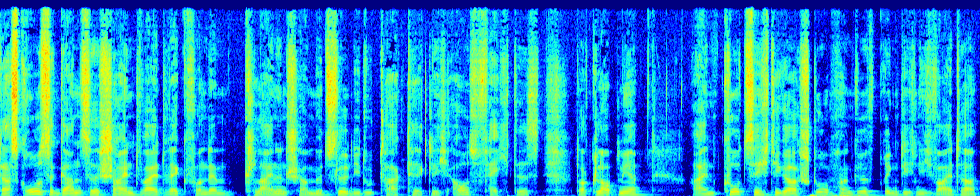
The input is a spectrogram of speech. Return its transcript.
Das große Ganze scheint weit weg von dem kleinen Scharmützel, die du tagtäglich ausfechtest, doch glaub mir, ein kurzsichtiger Sturmangriff bringt dich nicht weiter.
